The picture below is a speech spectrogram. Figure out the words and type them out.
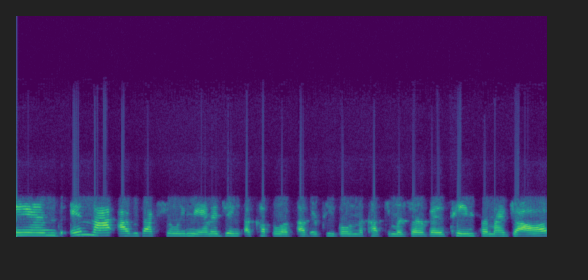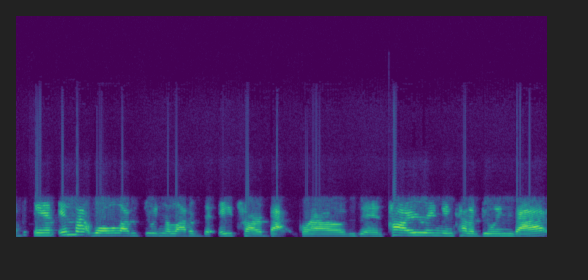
And in that, I was actually managing a couple of other people in the customer service team for my job. And in that role, I was doing a lot of the HR background and hiring and kind of doing that.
